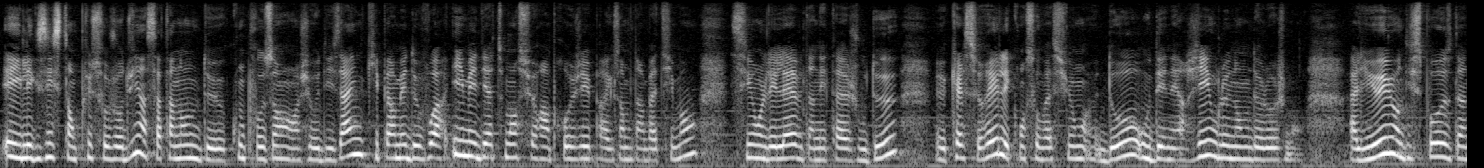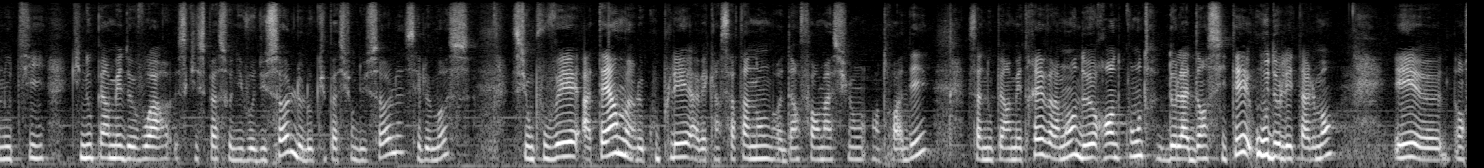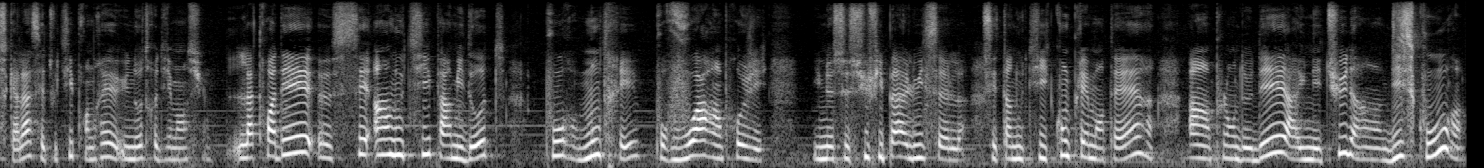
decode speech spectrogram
Et il existe en plus aujourd'hui un certain nombre de composants en géodesign qui permet de voir immédiatement sur un projet, par exemple d'un bâtiment, si on l'élève d'un étage ou deux, euh, quelles seraient les consommations d'eau ou d'énergie ou le nombre de logements. À l'IEU, on dispose d'un outil qui nous permet de voir ce qui se passe au niveau du sol, de l'occupation du sol, c'est le MOS. Si on pouvait à terme le coupler avec un certain nombre d'informations en 3D, ça nous permettrait vraiment de rendre compte de la densité ou de l'étalement et euh, dans ce cas-là, cet outil prendrait une autre dimension. La 3D, euh, c'est un outil parmi d'autres pour montrer, pour voir un projet. Il ne se suffit pas à lui seul. C'est un outil complémentaire à un plan 2D, à une étude, à un discours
